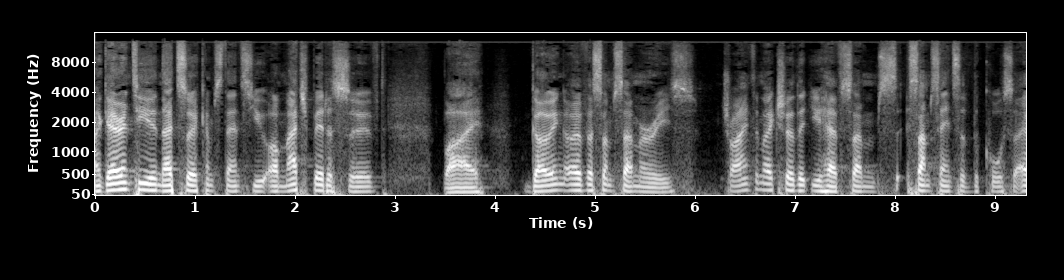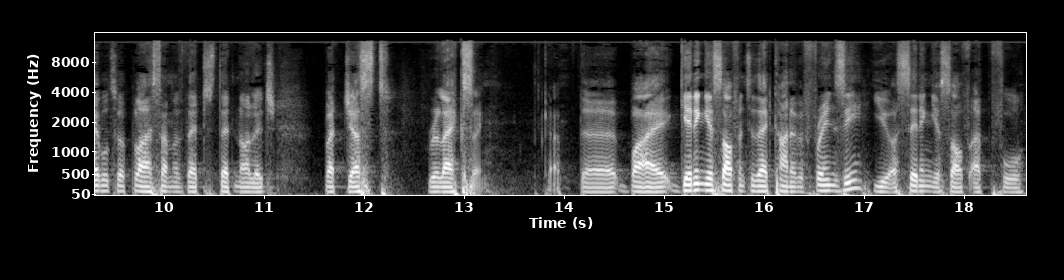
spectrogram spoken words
I guarantee you, in that circumstance, you are much better served by going over some summaries, trying to make sure that you have some some sense of the course, are able to apply some of that that knowledge, but just relaxing. Okay. The, by getting yourself into that kind of a frenzy, you are setting yourself up for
